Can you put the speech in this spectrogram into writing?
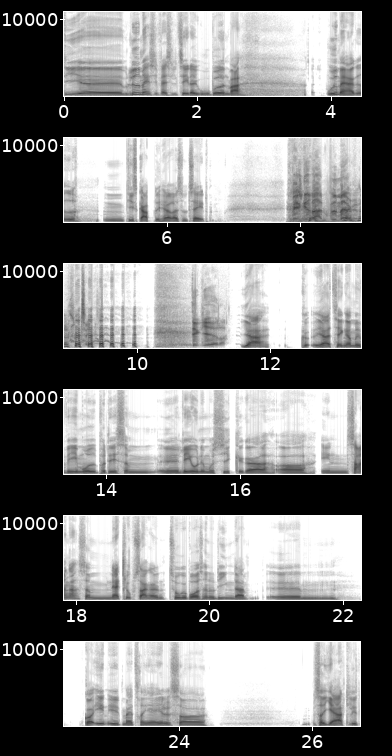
De øh, lydmæssige faciliteter i ubåden var udmærkede. Mm, de skabte det her resultat. Hvilket var et udmærket resultat. Det giver jeg dig. Jeg, jeg tænker med vemod på det, som øh, levende musik kan gøre, og en sanger som natklubsanger Toge Brorsen Udin, der øh, går ind i et materiale så, så hjerteligt,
